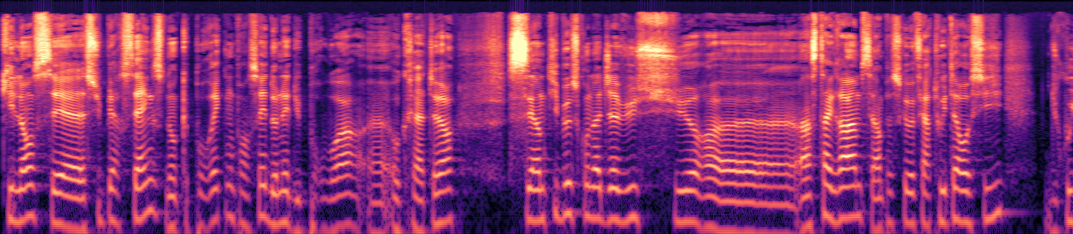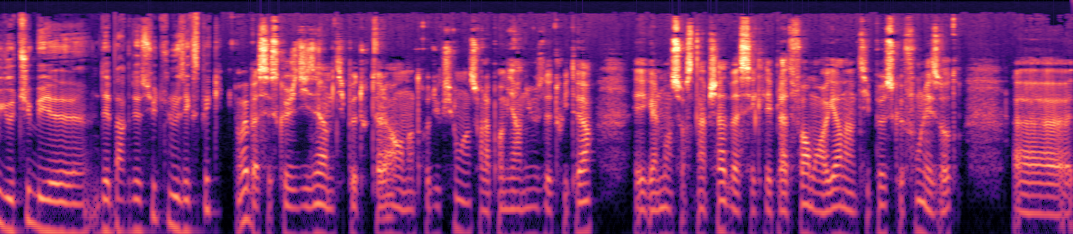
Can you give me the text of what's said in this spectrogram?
qui lance ses euh, Super Thanks, donc pour récompenser, donner du pourboire euh, aux créateurs. C'est un petit peu ce qu'on a déjà vu sur Instagram, c'est un peu ce que veut faire Twitter aussi. Du coup, YouTube débarque dessus, tu nous expliques? Ouais, bah c'est ce que je disais un petit peu tout à l'heure en introduction hein, sur la première news de Twitter et également sur Snapchat, bah, c'est que les plateformes regardent un petit peu ce que font les autres. Euh,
